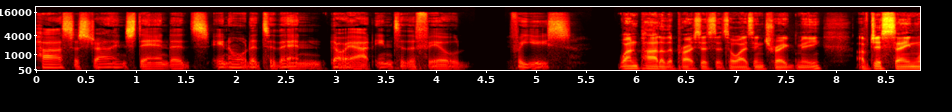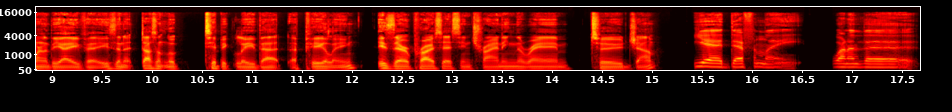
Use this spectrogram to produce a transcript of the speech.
pass Australian standards in order to then go out into the field for use one part of the process that's always intrigued me. I've just seen one of the AVs and it doesn't look typically that appealing. Is there a process in training the ram to jump? Yeah, definitely. One of the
